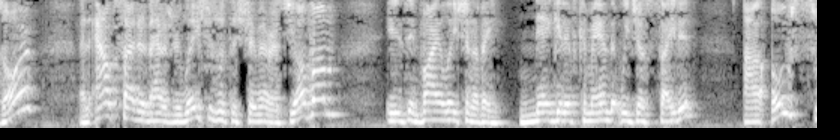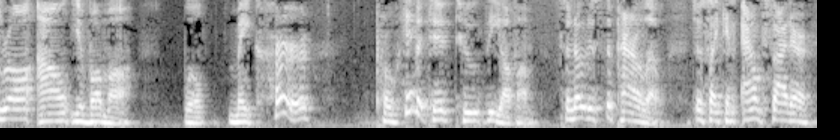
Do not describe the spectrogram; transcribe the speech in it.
Zor, an outsider that has relations with the Shemeres Yavam, is in violation of a negative command that we just cited. Osra al Yavama will make her prohibited to the Yavam. So notice the parallel. Just like an outsider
